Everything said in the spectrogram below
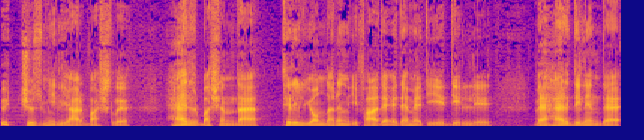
300 milyar başlı, her başında trilyonların ifade edemediği dilli ve her dilinde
